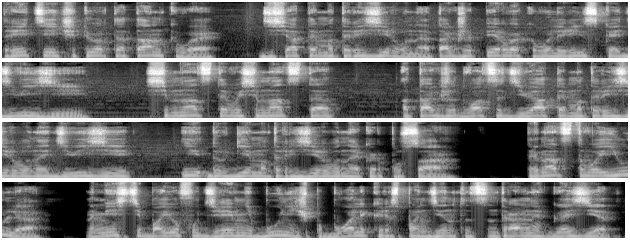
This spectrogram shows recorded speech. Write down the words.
3-я и 4-я танковая, 10-я моторизированная, а также 1-я кавалерийская дивизии, 17-я, 18-я, а также 29-я моторизированная дивизии и другие моторизированные корпуса. 13 июля на месте боев у деревни Бунич побывали корреспонденты центральных газет.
